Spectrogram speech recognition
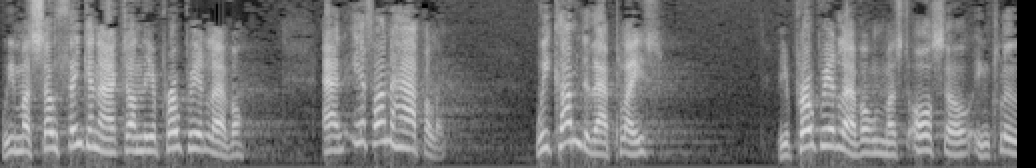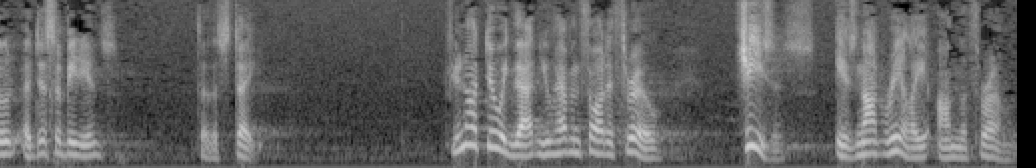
we must so think and act on the appropriate level. And if unhappily we come to that place, the appropriate level must also include a disobedience to the state. If you're not doing that and you haven't thought it through, Jesus is not really on the throne.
